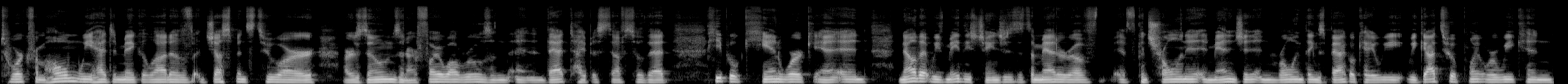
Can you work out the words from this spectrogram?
to work from home, we had to make a lot of adjustments to our our zones and our firewall rules and, and that type of stuff so that people can work. And, and now that we've made these changes, it's a matter of, of controlling it and managing it and rolling things back. Okay, we we got to a point where we can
